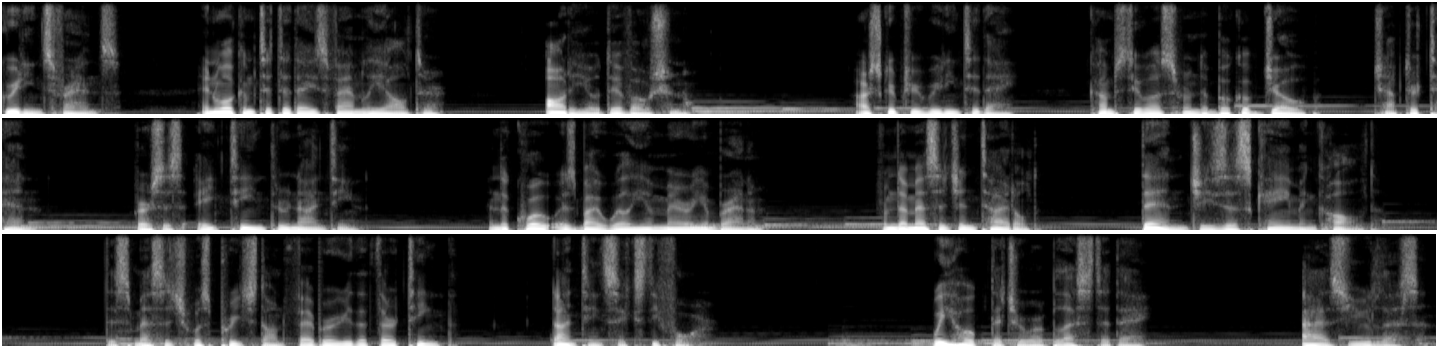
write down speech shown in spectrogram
Greetings, friends, and welcome to today's Family Altar audio devotional. Our scripture reading today comes to us from the book of Job, chapter 10, verses 18 through 19. And the quote is by William Marion Branham from the message entitled, Then Jesus Came and Called. This message was preached on February the 13th, 1964. We hope that you are blessed today as you listen.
